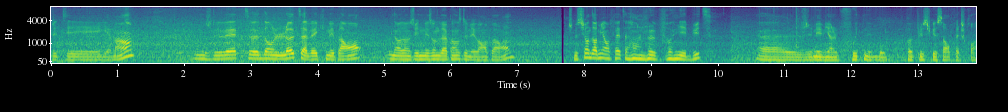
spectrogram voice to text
J'étais gamin, donc je devais être dans le Lot avec mes parents, dans dans une maison de vacances de mes grands-parents. Je me suis endormi en fait avant le premier but. Euh, J'aimais bien le foot, mais bon, pas plus que ça en fait, je crois.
